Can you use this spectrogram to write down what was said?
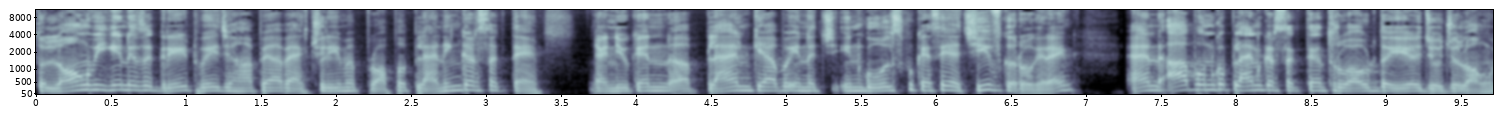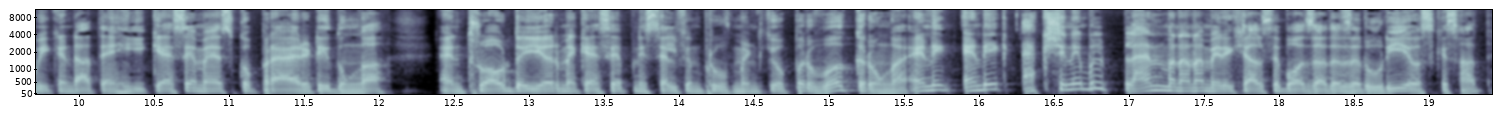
तो long weekend is a great way जहाँ पे आप एक्चुअली में प्रॉपर प्लानिंग कर सकते हैं। एंड यू कैन प्लान कि आप इन इन गोल्स को कैसे अचीव करोगे राइट एंड आप उनको प्लान कर सकते हैं थ्रू आउट द ईयर जो जो लॉन्ग वीकेंड आते हैं कि कैसे मैं इसको प्रायोरिटी दूँगा एंड थ्रू आउट द ईयर मैं कैसे अपनी सेल्फ इंप्रूवमेंट के ऊपर वर्क करूँगा। एंड एक एंड एक एक्शनेबल प्लान बनाना मेरे ख्याल से बहुत ज़्यादा ज़रूरी है उसके साथ।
